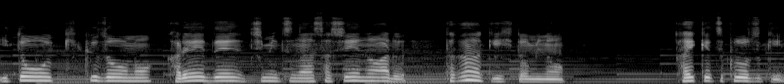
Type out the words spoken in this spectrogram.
伊藤菊蔵の華麗で緻密な挿絵のある高垣瞳の解決黒ずき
